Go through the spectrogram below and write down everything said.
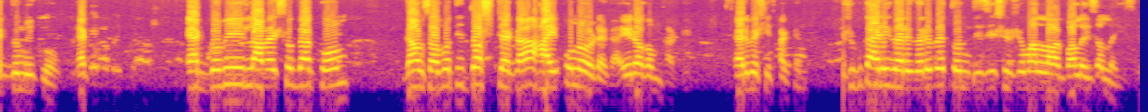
একদমই কম। একদমই লাভের সংখ্যা কম। গামছা প্রতি দশ টাকা, হাই পনেরো টাকা, এরকম থাকে। এর বেশি থাকে না। সেসব কারিগরি করে বেতন দিছি সেসব আল্লাহ ভালোই চালাইছে।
